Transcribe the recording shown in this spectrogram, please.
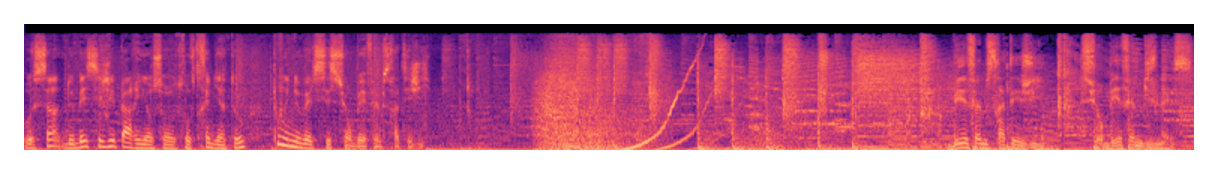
au sein de BCG Paris. On se retrouve très bientôt pour une nouvelle session BFM Stratégie. BFM Stratégie sur BFM Business.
